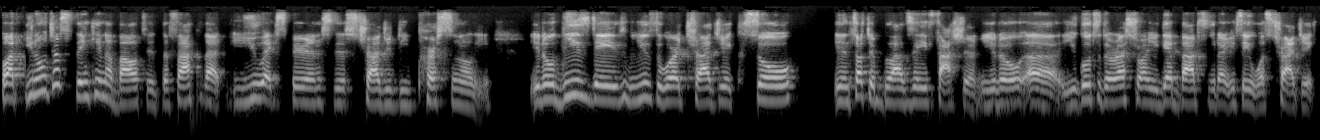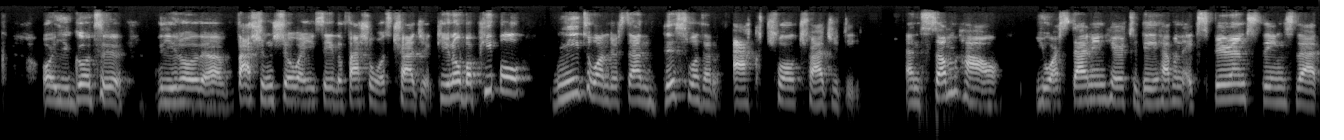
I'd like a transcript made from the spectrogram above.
But, you know, just thinking about it, the fact that you experienced this tragedy personally, you know, these days we use the word tragic so in such a blase fashion. You know, uh, you go to the restaurant, you get bad food, and you say it was tragic, or you go to you know the fashion show and you say the fashion was tragic. You know, but people need to understand this was an actual tragedy. And somehow you are standing here today having experienced things that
